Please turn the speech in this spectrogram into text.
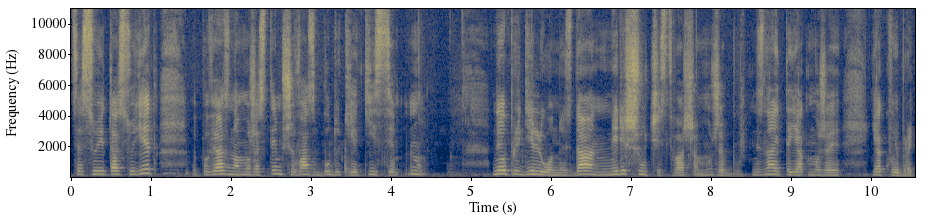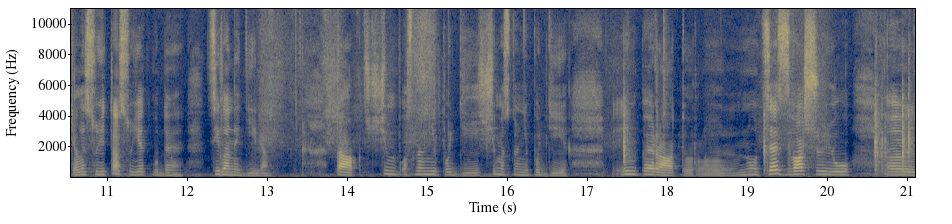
це суєта суєт пов'язана може з тим, що у вас будуть якісь ну, неопределенність, да? нерішучість ваша може бути. Не знаєте, як може як вибрати, але суєта суєт буде ціла неділя. Так, з чим основні події? З чим основні події? Імператор. е, Ну, це з вашою, е,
